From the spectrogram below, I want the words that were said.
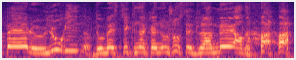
Je m'appelle Yurine. Domestique Nakanojo, c'est de la merde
